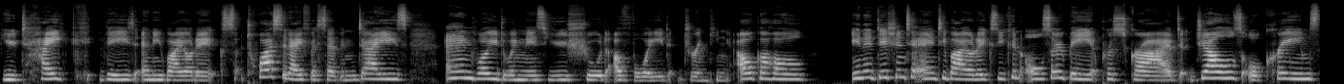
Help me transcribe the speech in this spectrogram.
You take these antibiotics twice a day for seven days, and while you're doing this, you should avoid drinking alcohol. In addition to antibiotics, you can also be prescribed gels or creams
